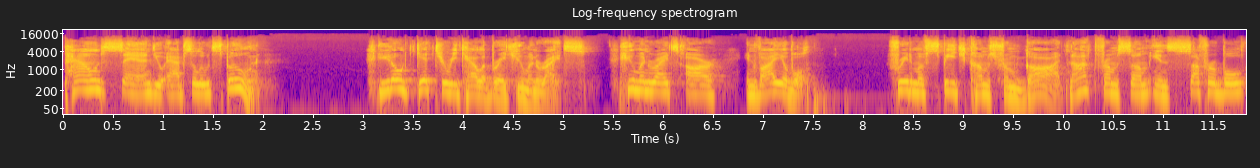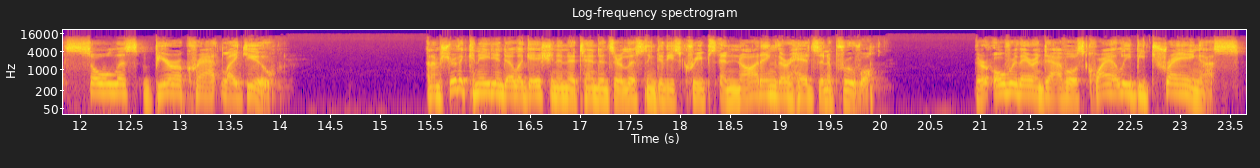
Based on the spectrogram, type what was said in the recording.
pound sand, you absolute spoon. You don't get to recalibrate human rights. Human rights are inviolable. Freedom of speech comes from God, not from some insufferable, soulless bureaucrat like you. And I'm sure the Canadian delegation in attendance are listening to these creeps and nodding their heads in approval. They're over there in Davos quietly betraying us.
